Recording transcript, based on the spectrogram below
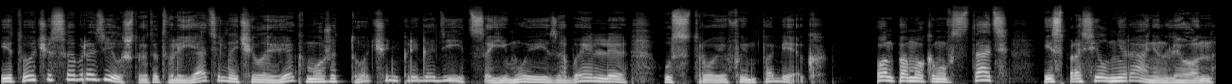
и тотчас сообразил, что этот влиятельный человек может очень пригодиться ему и Изабелле, устроив им побег. Он помог ему встать и спросил, не ранен ли он.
